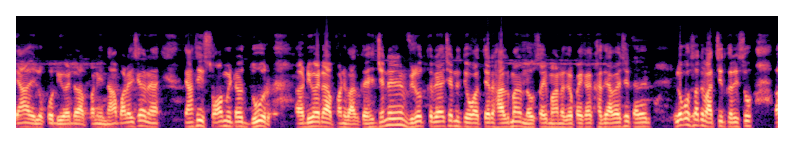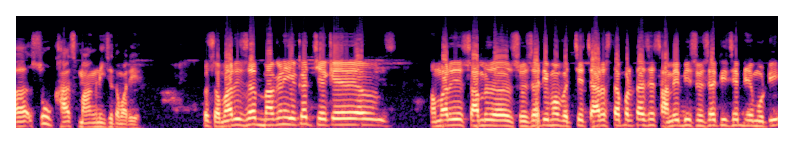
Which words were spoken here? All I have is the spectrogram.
ત્યાં એ લોકો ડિવાઈડર આપવાની ના પાડે છે અને ત્યાંથી સો મીટર દૂર ડિવાઈડર આપવાની વાત કરે છે. જેને વિરોધ કર્યા છે અને તેઓ અત્યારે હાલમાં નવસારી મહાનગરપાલિકા ખાતે આવ્યા છે. ત્યારે લોકો સાથે વાતચીત કરીશું. શું ખાસ માંગણી છે તમારી? બસ અમારી સાહેબ માગણી એક જ છે કે અમારી સામે સોસાયટીમાં વચ્ચે ચાર રસ્તા પડતા છે, સામે બી સોસાયટી છે, બે મોટી.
